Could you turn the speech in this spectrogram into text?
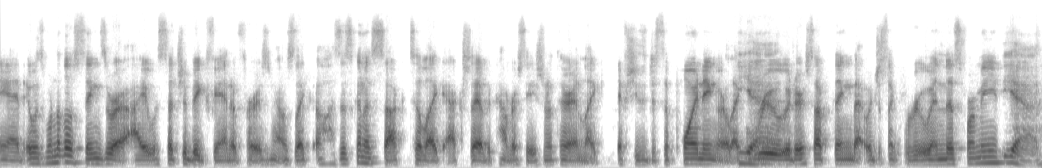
and it was one of those things where I was such a big fan of hers, and I was like, "Oh, is this gonna suck to like actually have a conversation with her?" And like, if she's disappointing or like Yeah. rude or something, that would just like ruin this for me Yeah.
